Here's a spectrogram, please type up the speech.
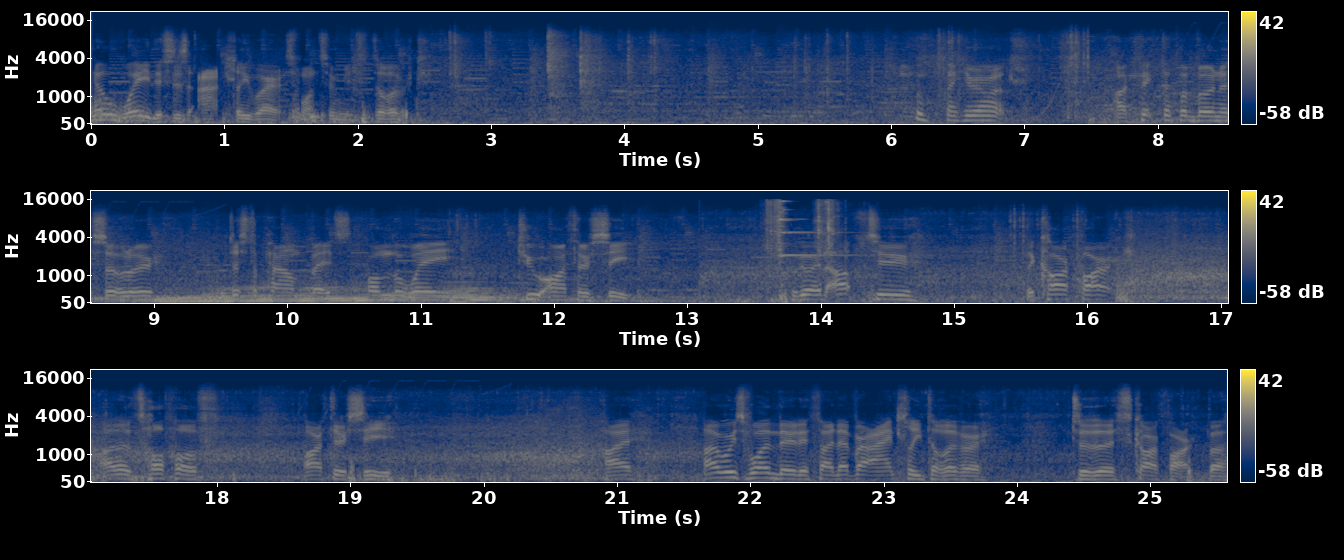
No way this is actually where it's wanting me to deliver. Oh, thank you very much. I picked up a bonus order, just a pound, but it's on the way to Arthur's Seat. We're going up to the car park at the top of Arthur's Seat. I, I always wondered if I'd ever actually deliver to this car park, but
